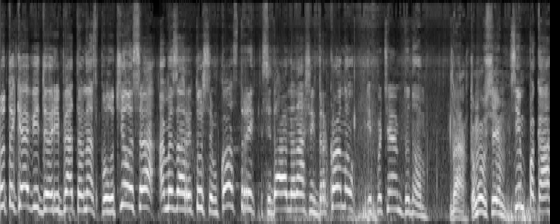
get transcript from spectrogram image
Ну таке відео, ребята, в нас вийшло, а ми зараз тушимо кострик, сідаємо на наших драконів і почнемо додому. Да. Тому всім Всім пока!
